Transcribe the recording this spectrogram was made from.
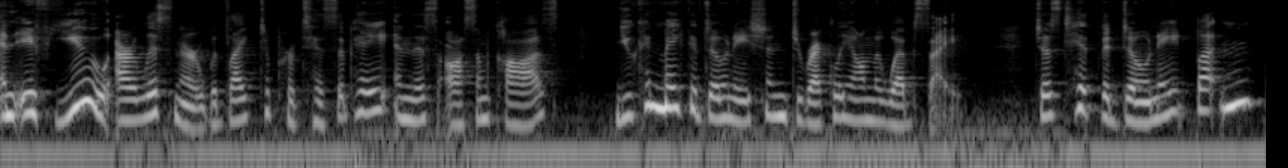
And if you, our listener, would like to participate in this awesome cause, you can make a donation directly on the website. Just hit the donate button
